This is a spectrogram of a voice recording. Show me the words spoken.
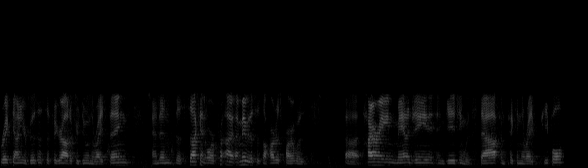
break down your business to figure out if you're doing the right things. And then the second, or maybe this is the hardest part, was uh, hiring, managing, engaging with staff, and picking the right people.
